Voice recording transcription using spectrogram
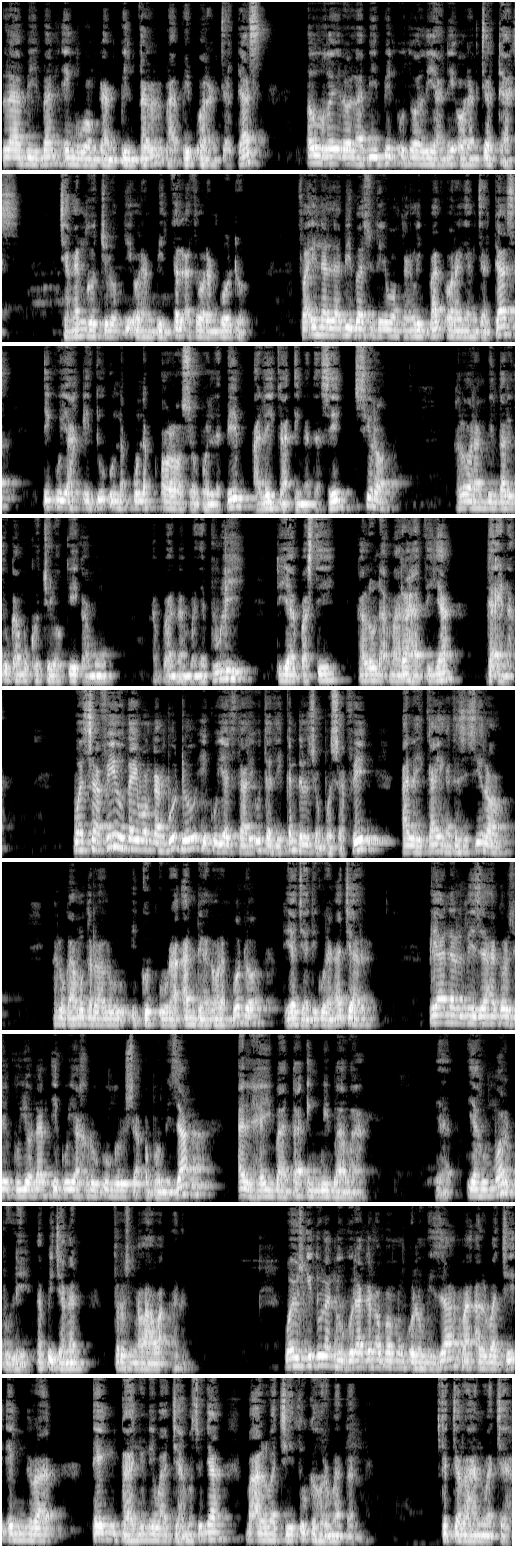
labiban ing wong kang pinter labib orang cerdas au ghairu labibin udoliyani orang cerdas. Jangan gojoloki orang pinter atau orang bodoh. Fa innal labiba sudini wong kang lipat orang yang cerdas iku yah itu unek-unek Allah sapa labib alika ingatasi siro. Kalau orang pintar itu kamu gojoloki, kamu apa namanya bully, dia pasti kalau tidak marah hatinya gak enak. Wasafi utai wong kang bodoh iku yajtari dadi kendel sapa safi alaika ing atas sira. Kalau kamu terlalu ikut uraan dengan orang bodoh, dia jadi kurang ajar. Lianal mizah kursi guyonan iku yakhruku ngerusak apa mizah al haibata ing wibawa. Ya, ya humor boleh, tapi jangan terus ngelawak. Wa yuskitulan guguraken apa mengkono miza ma'al waji ing ra ing banyune wajah. Maksudnya ma'al waji itu kehormatan. Kecerahan wajah.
